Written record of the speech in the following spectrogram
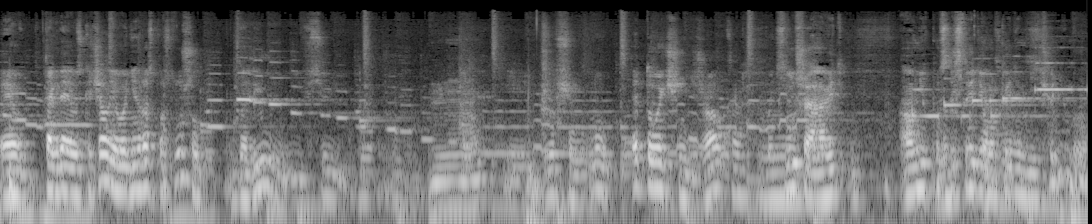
Я- тогда я его скачал, я его один раз послушал, удалил и все. Ну. И, в общем, ну, это очень жалко. Мне Слушай, а ведь а у них после Ну, ты Arcadium ничего не было?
